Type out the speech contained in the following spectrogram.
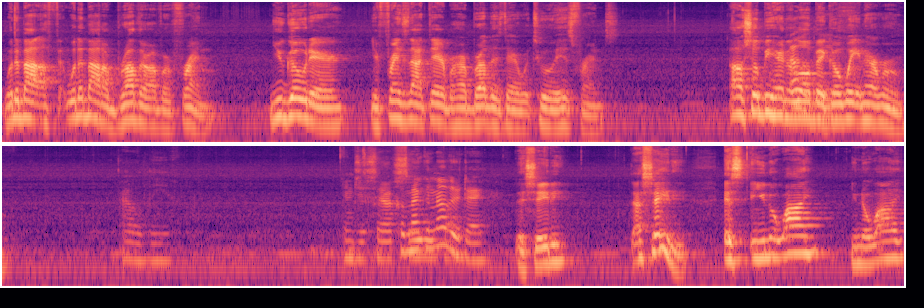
What about a, what about a brother of a friend? You go there, your friend's not there, but her brother's there with two of his friends. Oh, she'll be here in a I little would bit. Go wait in her room. I would leave. And just say I'll come Say back another day. It's shady. That's shady. It's you know why? You know why?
